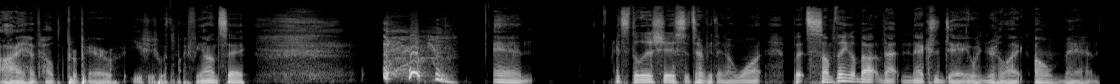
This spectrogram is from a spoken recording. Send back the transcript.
I have helped prepare, usually with my fiance. and it's delicious. It's everything I want. But something about that next day when you're like, oh man,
